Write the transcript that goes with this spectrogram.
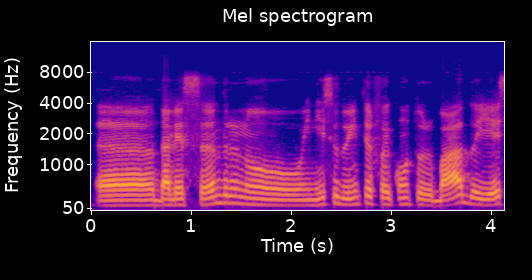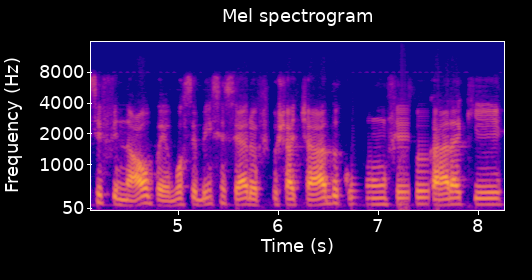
Uh, D'Alessandro no início do Inter foi conturbado e esse final, eu vou ser bem sincero, eu fico chateado com um cara que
